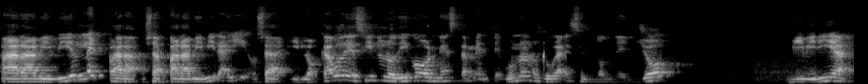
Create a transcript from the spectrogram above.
para vivirle, para, o sea, para vivir ahí. O sea, y lo acabo de decir, lo digo honestamente, uno de los lugares en donde yo viviría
